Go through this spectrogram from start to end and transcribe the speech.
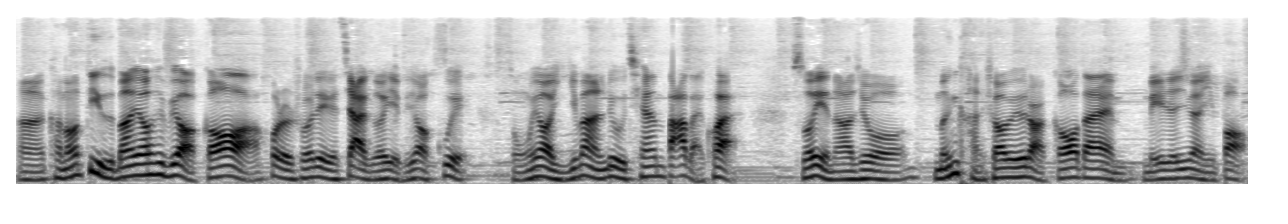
嗯、可能弟子班要求比较高啊，或者说这个价格也比较贵，总共要一万六千八百块，所以呢就门槛稍微有点高，大家也没人愿意报。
